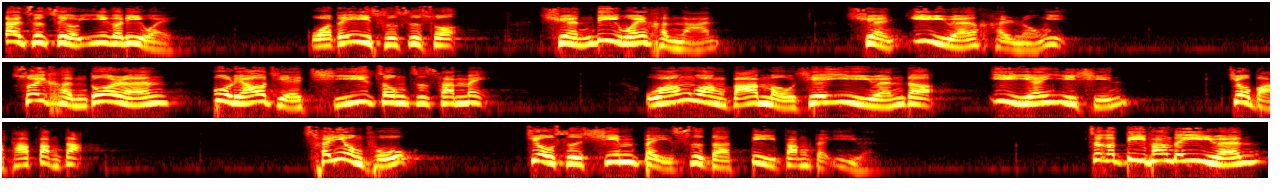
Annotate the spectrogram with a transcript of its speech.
但是只有一个立委。我的意思是说，选立委很难。选议员很容易，所以很多人不了解其中之三昧，往往把某些议员的一言一行就把它放大。陈永福就是新北市的地方的议员，这个地方的议员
